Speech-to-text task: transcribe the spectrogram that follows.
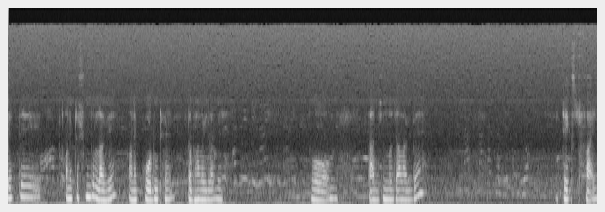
দেখতে অনেকটা সুন্দর লাগে, অনেক কোড উঠে, তো ভালোই লাগে। তো তার জন্য যা লাগবে text file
